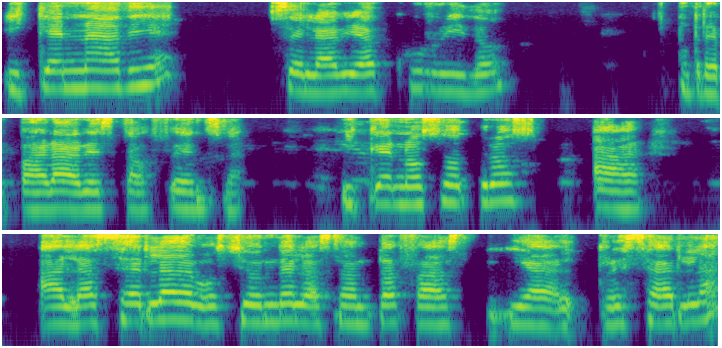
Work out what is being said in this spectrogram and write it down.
Y que nadie se le había ocurrido reparar esta ofensa. Y que nosotros al hacer la devoción de la Santa Faz y al rezarla,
